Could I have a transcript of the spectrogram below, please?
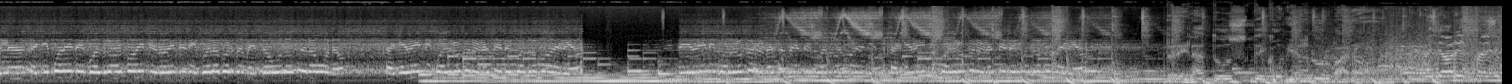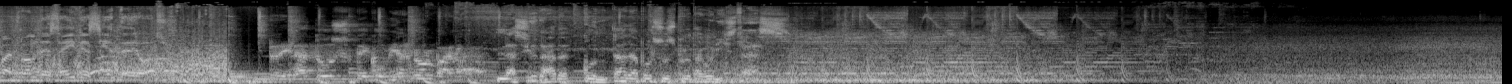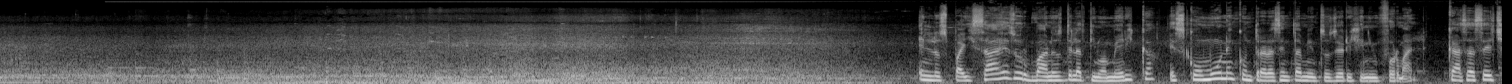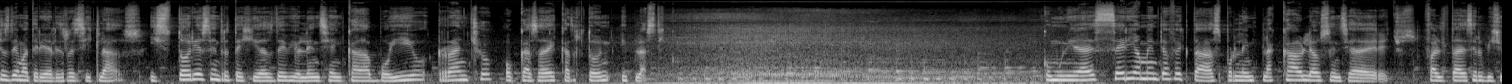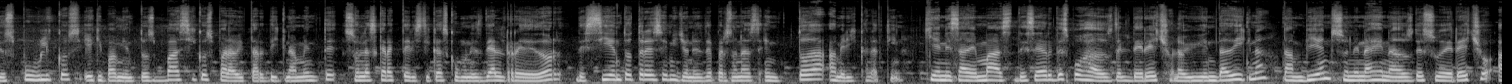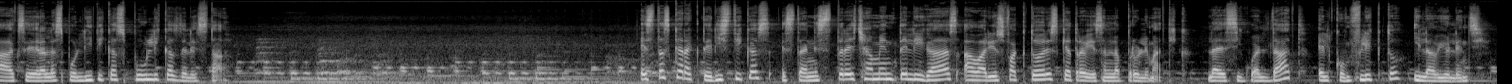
de la calle 44 Alfa 2125 del apartamento 101. Calle 24 carrera 74 Modelia. Calle 24 carrera 74 Modelia. Calle 24 carrera 74 Modelia. Relatos de gobierno urbano. Horario es precio patrón de 6, de 7, de 8. Relatos de gobierno urbano. La ciudad contada por sus protagonistas. En los paisajes urbanos de Latinoamérica es común encontrar asentamientos de origen informal, casas hechas de materiales reciclados, historias entretejidas de violencia en cada bohío, rancho o casa de cartón y plástico. Comunidades seriamente afectadas por la implacable ausencia de derechos, falta de servicios públicos y equipamientos básicos para habitar dignamente son las características comunes de alrededor de 113 millones de personas en toda América Latina, quienes además de ser despojados del derecho a la vivienda digna, también son enajenados de su derecho a acceder a las políticas públicas del Estado. Estas características están estrechamente ligadas a varios factores que atraviesan la problemática, la desigualdad, el conflicto y la violencia.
